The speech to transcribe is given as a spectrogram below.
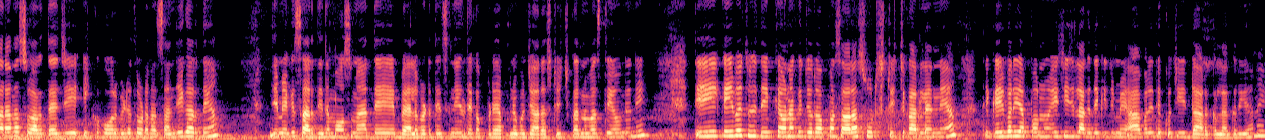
ਸਾਰਿਆਂ ਦਾ ਸਵਾਗਤ ਹੈ ਜੀ। ਇੱਕ ਹੋਰ ਵੀਡੀਓ ਤੁਹਾਡੇ ਨਾਲ ਸਾਂਝੀ ਕਰਦੇ ਹਾਂ। ਜਿਵੇਂ ਕਿ ਸਰਦੀ ਦਾ ਮੌਸਮ ਹੈ ਤੇ ਬੈਲਵਟ ਦੇ ਸਨੀਲ ਦੇ ਕੱਪੜੇ ਆਪਣੇ ਕੋਲ ਜ਼ਿਆਦਾ ਸਟਿਚ ਕਰਨ ਵਾਸਤੇ ਆਉਂਦੇ ਨੇ। ਤੇ ਕਈ ਵਾਰ ਤੁਸੀਂ ਦੇਖਿਆ ਹੋਣਾ ਕਿ ਜਦੋਂ ਆਪਾਂ ਸਾਰਾ ਸੂਟ ਸਟਿਚ ਕਰ ਲੈਂਦੇ ਆ ਤੇ ਕਈ ਵਾਰੀ ਆਪਾਂ ਨੂੰ ਇਹ ਚੀਜ਼ ਲੱਗਦੀ ਕਿ ਜਿਵੇਂ ਆਹ ਵਾਲੀ ਦੇਖੋ ਚੀਜ਼ ਡਾਰਕ ਲੱਗ ਰਹੀ ਹੈ ਨਾ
